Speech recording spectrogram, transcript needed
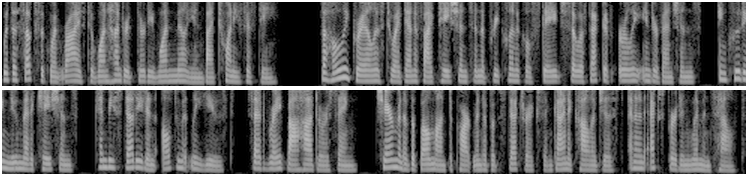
with a subsequent rise to 131 million by 2050. The holy grail is to identify patients in the preclinical stage so effective early interventions, including new medications, can be studied and ultimately used, said Ray Bahado-Singh, chairman of the Beaumont Department of Obstetrics and Gynecologist and an expert in women's health.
